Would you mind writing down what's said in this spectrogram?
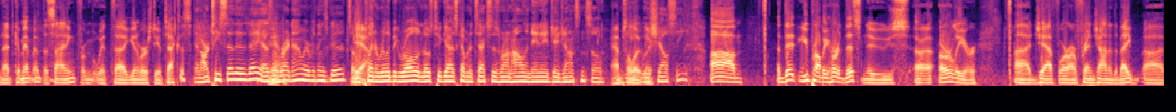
that commitment, the signing from with uh, University of Texas. And RT said the other day, as yeah. of right now, everything's good. So yeah. he played a really big role in those two guys coming to Texas, Ron Holland and AJ Johnson. So absolutely, we, we shall see. Um, that you probably heard this news uh, earlier, uh, Jeff, where our friend John in the Bay uh,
